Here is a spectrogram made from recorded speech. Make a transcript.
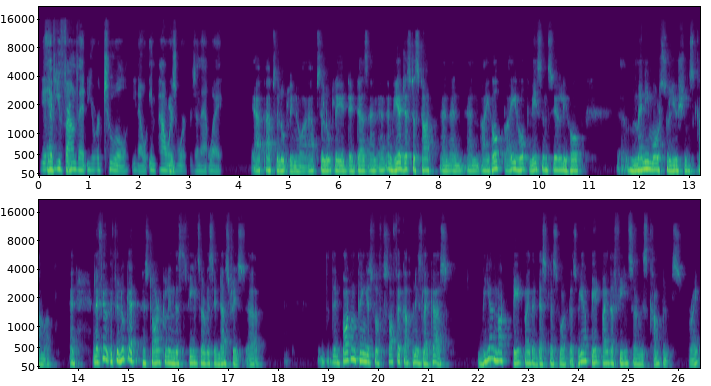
yeah, have you found yeah. that your tool you know empowers yeah. workers in that way yeah absolutely no absolutely it, it does and, and and we are just a start and and and i hope i hope we sincerely hope uh, many more solutions come up. And and if you if you look at historically in this field service industries uh, the important thing is for software companies like us we are not paid by the deskless workers we are paid by the field service companies right?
